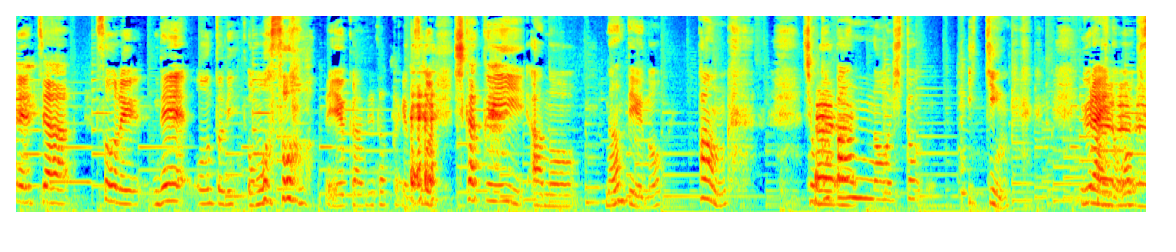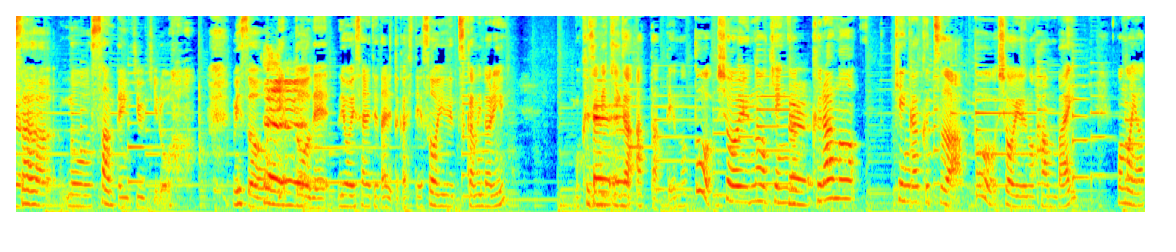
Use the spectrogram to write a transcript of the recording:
え、じゃあそれで本当に重そうっていう感じだったけど すごい。四角いあのなんていうの？パン？食パンの人、うん一斤ぐらいの大きさの3.9キロ。味噌1頭で用意されてたりとかしてそういうつかみ取りくじ引きがあったっていうのと醤油の見学蔵の見学ツアーと醤油の販売この4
